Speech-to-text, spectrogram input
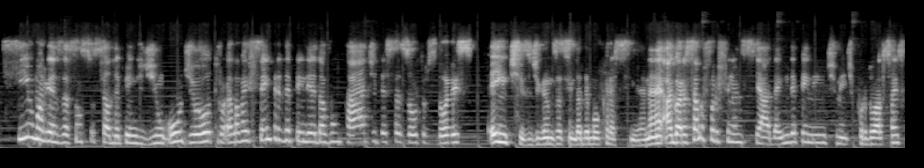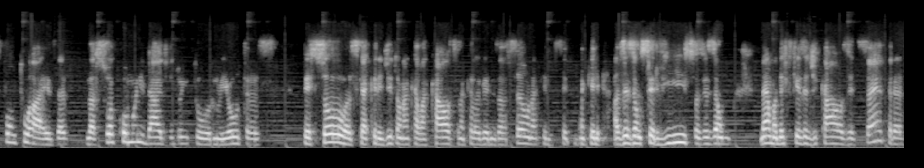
se uma organização social depende de um ou de outro, ela vai sempre depender da vontade desses outros dois entes, digamos assim, da democracia, né? Agora, se ela for financiada independentemente por doações pontuais da, da sua comunidade do entorno e outras pessoas que acreditam naquela causa, naquela organização, naquele, naquele, às vezes é um serviço, às vezes é um, né, uma defesa de causa, etc.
